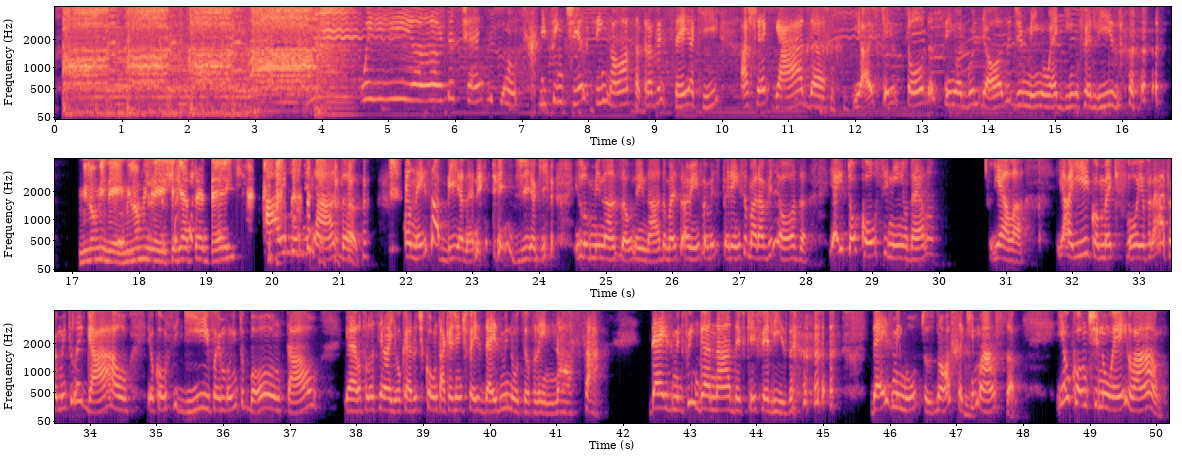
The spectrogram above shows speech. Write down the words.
Champion. Me senti assim, nossa, atravessei aqui a chegada. E aí fiquei toda assim, orgulhosa de mim, um eguinho feliz. Me iluminei, me iluminei. Cheguei até 10. A iluminada. Eu nem sabia, né? Nem entendia que iluminação nem nada, mas para mim foi uma experiência maravilhosa. E aí tocou o sininho dela e ela. E aí, como é que foi? Eu falei, ah, foi muito legal, eu consegui, foi muito bom, tal. E aí ela falou assim, ah, eu quero te contar que a gente fez 10 minutos. Eu falei, nossa, 10 minutos, fui enganada e fiquei feliz, né? 10 minutos, nossa, que massa. E eu continuei lá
